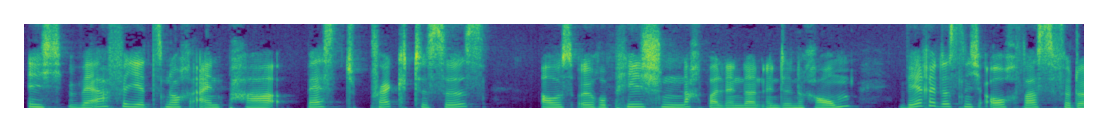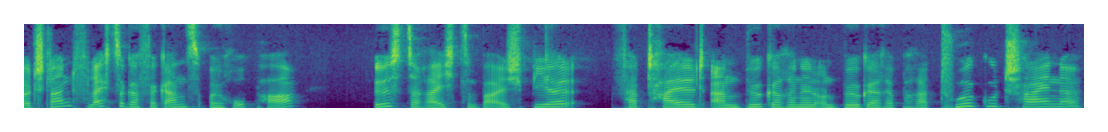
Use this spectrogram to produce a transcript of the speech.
Ich werfe jetzt noch ein paar Best Practices aus europäischen Nachbarländern in den Raum. Wäre das nicht auch was für Deutschland, vielleicht sogar für ganz Europa? Österreich zum Beispiel verteilt an Bürgerinnen und Bürger Reparaturgutscheine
